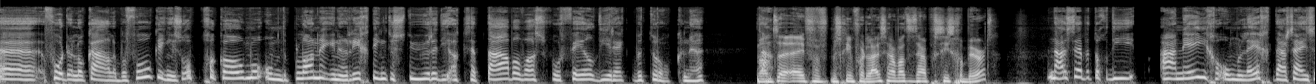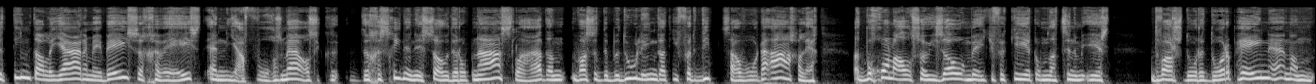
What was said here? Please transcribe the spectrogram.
uh, voor de lokale bevolking is opgekomen om de plannen in een richting te sturen die acceptabel was voor veel direct betrokkenen. Want nou, uh, even misschien voor de luisteraar, wat is daar precies gebeurd? Nou, ze hebben toch die A9 omleg, daar zijn ze tientallen jaren mee bezig geweest. En ja, volgens mij, als ik de geschiedenis zo erop nasla, dan was het de bedoeling dat die verdiept zou worden aangelegd. Het begon al sowieso een beetje verkeerd, omdat ze hem eerst dwars door het dorp heen hè, en dan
